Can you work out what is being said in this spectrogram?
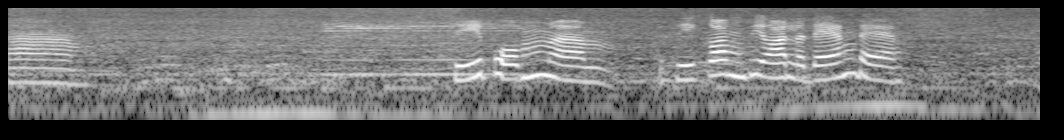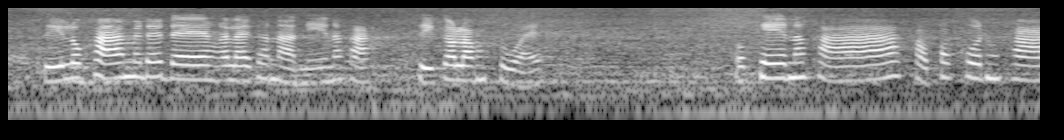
งาม สีผมสีกล้องพี่ออนละแดงแดง สีลูกค้าไม่ได้แดงอะไรขนาดนี้นะคะ สีกำลังสวย โอเคนะคะ ขอบพระคุณค่ะ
